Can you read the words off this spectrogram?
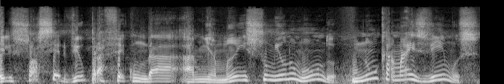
ele só serviu para fecundar a minha mãe e sumiu no mundo. Nunca mais vimos.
